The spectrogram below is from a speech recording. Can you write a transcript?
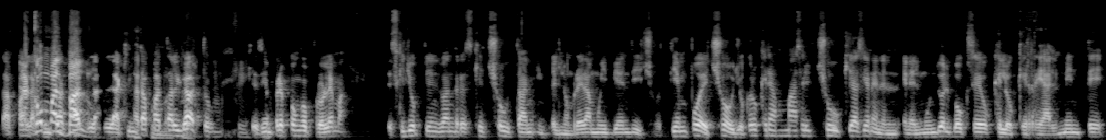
La, la, quinta, la, quinta pata al gato, que siempre pongo problema. Es que yo pienso, Andrés, que Showtime, el nombre era muy bien dicho, tiempo de show. Yo creo que era más el show que hacían en el, en el mundo del boxeo que lo que realmente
